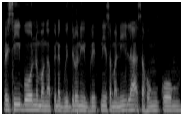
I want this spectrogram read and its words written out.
resibo ng mga pinag-withdraw ni Britney sa Manila, sa Hong Kong,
